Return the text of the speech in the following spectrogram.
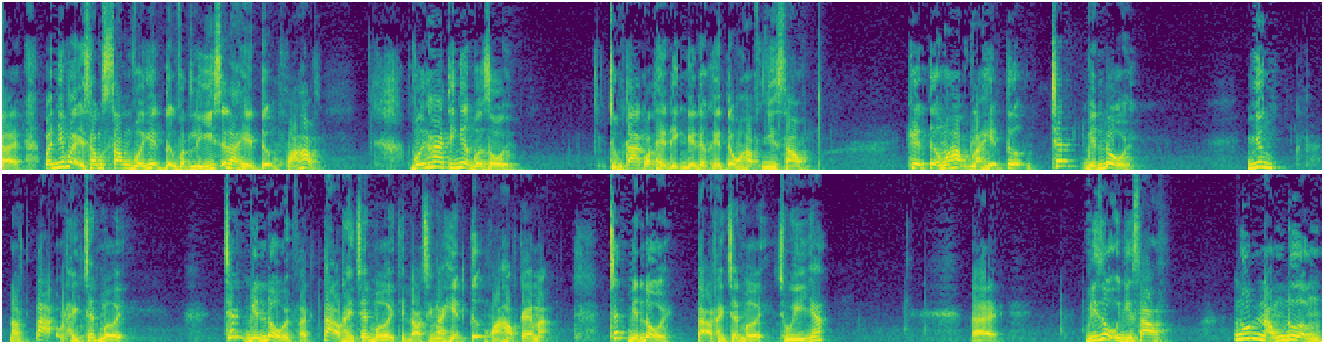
Đấy, và như vậy song song với hiện tượng vật lý sẽ là hiện tượng hóa học. Với hai thí nghiệm vừa rồi, chúng ta có thể định nghĩa được hiện tượng hóa học như sau. Hiện tượng hóa học là hiện tượng chất biến đổi nhưng nó tạo thành chất mới. Chất biến đổi và tạo thành chất mới thì đó chính là hiện tượng hóa học các em ạ. Chất biến đổi tạo thành chất mới, chú ý nhé. Đấy. Ví dụ như sau. Đun nóng đường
